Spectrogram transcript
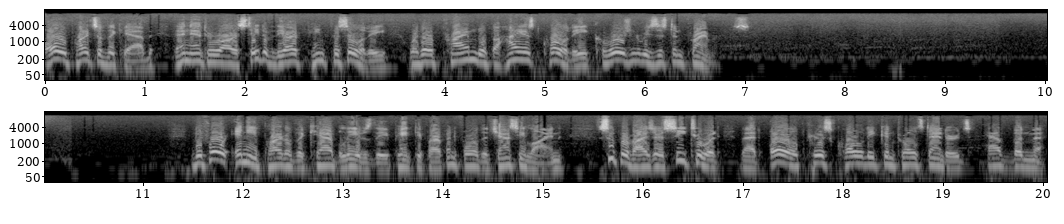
All parts of the cab then enter our state-of-the-art paint facility where they're primed with the highest quality corrosion-resistant primers. Before any part of the cab leaves the paint department for the chassis line, supervisors see to it that all Pierce quality control standards have been met.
